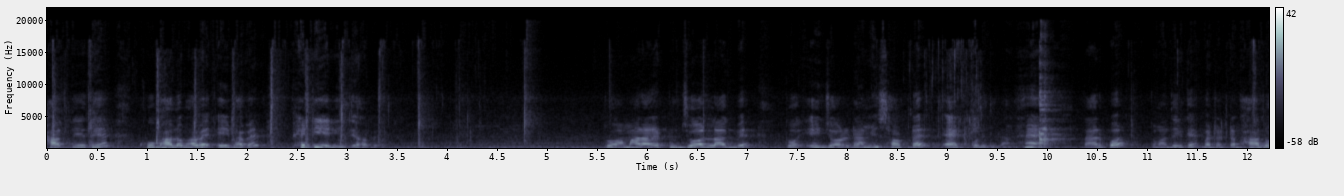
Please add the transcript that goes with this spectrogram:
হাত দিয়ে দিয়ে খুব ভালোভাবে এইভাবে ফেটিয়ে নিতে হবে। তো আমার আর একটু জল লাগবে, তো এই জলটা আমি সবটাই অ্যাড করে দিলাম হ্যাঁ। তারপর তোমাদেরকে ব্যাটারটা ভালো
